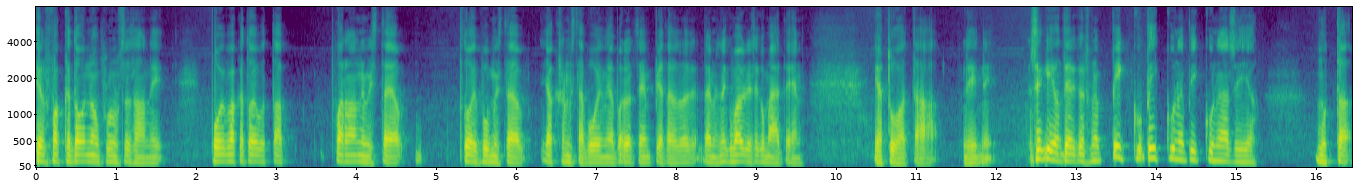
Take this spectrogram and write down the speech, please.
jos vaikka toinen on flunssa saa, niin voi vaikka toivottaa paranemista ja toipumista ja jaksamista voimia, paljon tsemppiä tai tämmöistä, niin kuin mä yleensä kun mä teen. Ja tuota, niin, niin sekin on tietenkin semmoinen pikku, pikkuinen, pikkuinen asia, mutta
